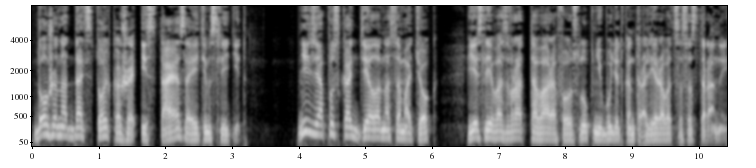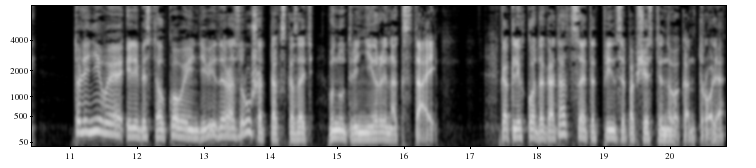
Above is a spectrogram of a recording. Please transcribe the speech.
должен отдать столько же, и стая за этим следит. Нельзя пускать дело на самотек, если возврат товаров и услуг не будет контролироваться со стороны. То ленивые или бестолковые индивиды разрушат, так сказать, внутренний рынок стаи. Как легко догадаться, этот принцип общественного контроля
